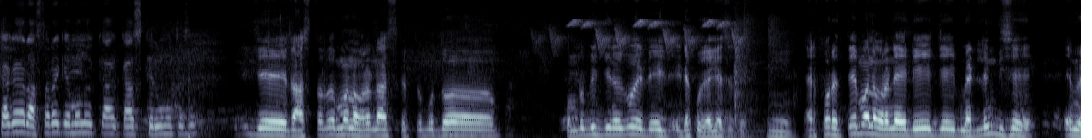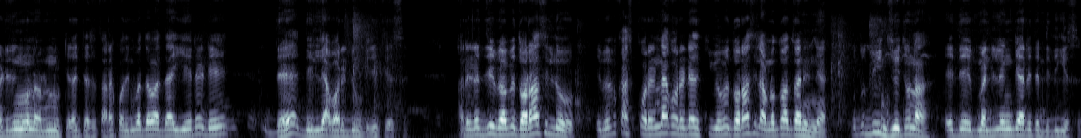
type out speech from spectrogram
কাকা রাস্তাটা কেমন ওই কাজ কেরকম হতেছে যে রাস্তা তো মনে করেন আজকে তো বোধ পনেরো বিশ দিন হইব এটা- এটা করে গেছে তো এরপরে তে মনে করেন এটি যে মেডেলিং দিছে এই মেডেলিং মনে করেন উঠে যাইতেছে। তারা কদিন বাদে বাদে ইয়ে রে দে দিল্লি আবার এটি উঠে যেতেছে আর এটা যেভাবে ধরা ছিল এভাবে কাজ করে না করে এটা কীভাবে ধরা ছিল আমরা তো আর জানি না। ও তো দিন হইতো না এই যে মেডেলিং দিয়ে আর এটা দিয়ে গেছে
